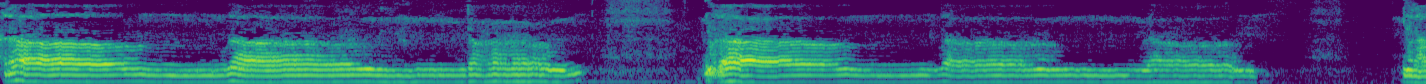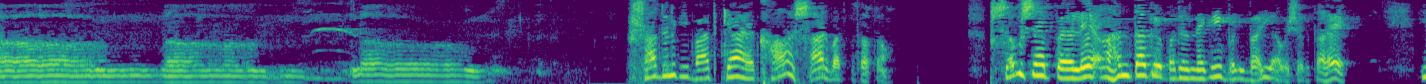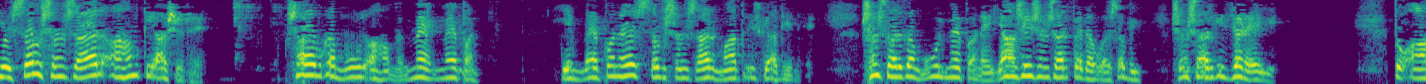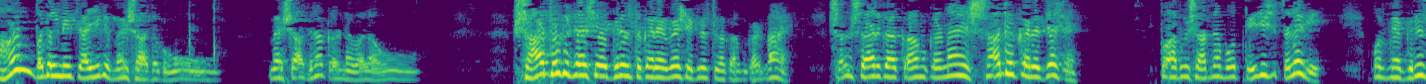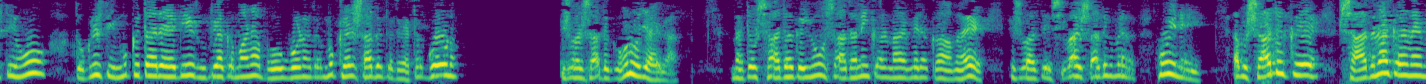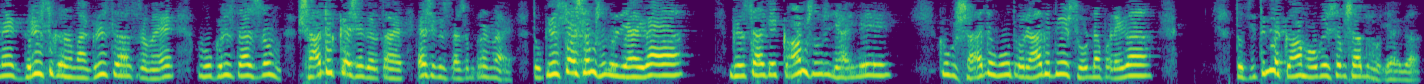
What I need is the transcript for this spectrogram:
साधन की बात क्या है खास सार बात बताता हूँ सबसे पहले अहंता के बदलने की बड़ी भारी आवश्यकता है। ये सब संसार अहम की आश्रित है। सब का मूल अहम है, मैं मैंपन। ये मैंपन है, सब संसार मात्र इसके अधीन है। संसार का मूल मैंपन है, यहाँ से संसार पैदा हुआ सभी। संसार की जड़ है ये। तो अहम बदलनी चाहिए कि मैं साधक हूँ, मैं साधना करने वाला हूँ। साधक जैसे गृहस्थ करे, वैसे गृहस्थ का काम करना है। संसार का काम करना है, साधक करे जैसे। तो आपकी साधना बहुत तेज़ी से चलेगी। और मैं गृहस्थी हूँ तो गृहस्थी मुख्यता रहेगी, रुपया कमाना भोग बोना तो मुख्य साधक तो रहता गुण। इस बार साधक गुण हो जाएगा। मैं तो साधक ही हूँ, साधन ही करना है, मेरा काम है। इस वास्ते सिवाय साधक में हूँ ही नहीं। अब साधक साधना करने में, गृहस्थ करना गृहस्थ आश्रम है, वो गृहस्थ आश्रम साधक कैसे करता है? ऐसे गृहस्थ आश्रम करना है। तो गृहस्थ आश्रम सुधर जाएगा। गृहस्थ के काम सुधर जाएँगे। क्योंकि साधक हूँ तो राग द्वेष छोड़ना पड़ेगा। तो जितने काम हो गए, सब साधन हो जाएगा।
